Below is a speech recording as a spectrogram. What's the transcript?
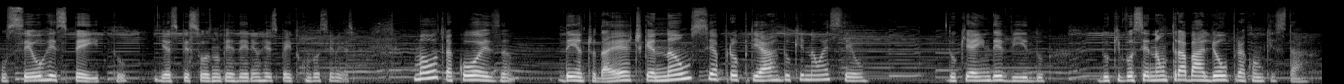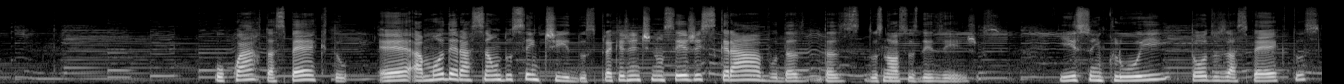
o seu respeito e as pessoas não perderem o respeito com você mesmo. Uma outra coisa dentro da ética é não se apropriar do que não é seu, do que é indevido, do que você não trabalhou para conquistar. O quarto aspecto é a moderação dos sentidos, para que a gente não seja escravo das, das, dos nossos desejos. Isso inclui todos os aspectos,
